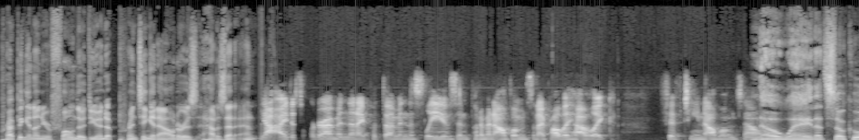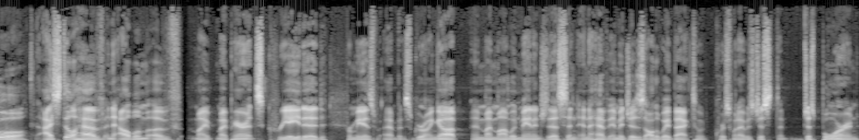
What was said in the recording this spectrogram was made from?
prepping it on your phone, though, do you end up printing it out, or is how does that? End? Yeah, I just order them and then I put them in the sleeves and put them in albums, and I probably have like 15 albums now. No way. That's so cool. I still have an album of my, my parents created for me as I was growing up, and my mom would manage this. And, and I have images all the way back to, of course, when I was just, just born,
